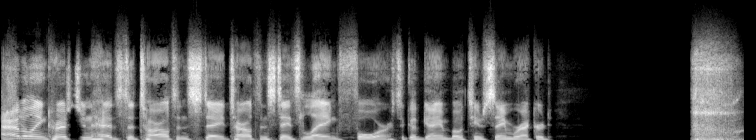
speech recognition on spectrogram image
Abilene Christian heads to Tarleton State. Tarleton State's laying four. It's a good game. Both teams same record. I,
